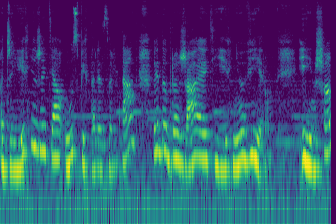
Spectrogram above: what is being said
адже їхнє життя, успіх та результат відображають їхню віру. Інша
